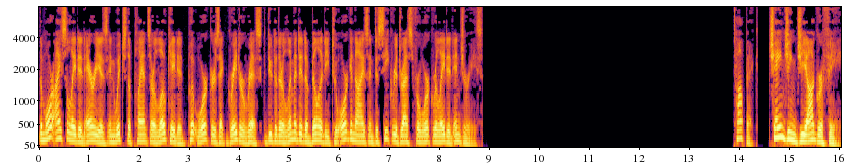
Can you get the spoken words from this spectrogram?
The more isolated areas in which the plants are located put workers at greater risk due to their limited ability to organize and to seek redress for work-related injuries. Changing geography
